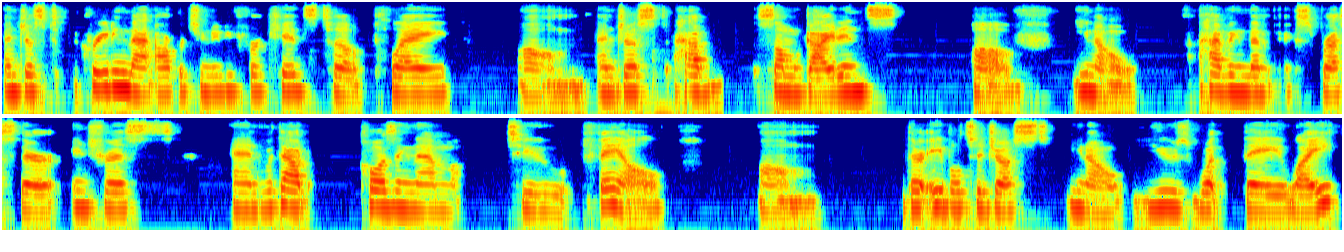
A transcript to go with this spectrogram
and just creating that opportunity for kids to play um, and just have some guidance of you know having them express their interests and without causing them to fail um, they're able to just you know use what they like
